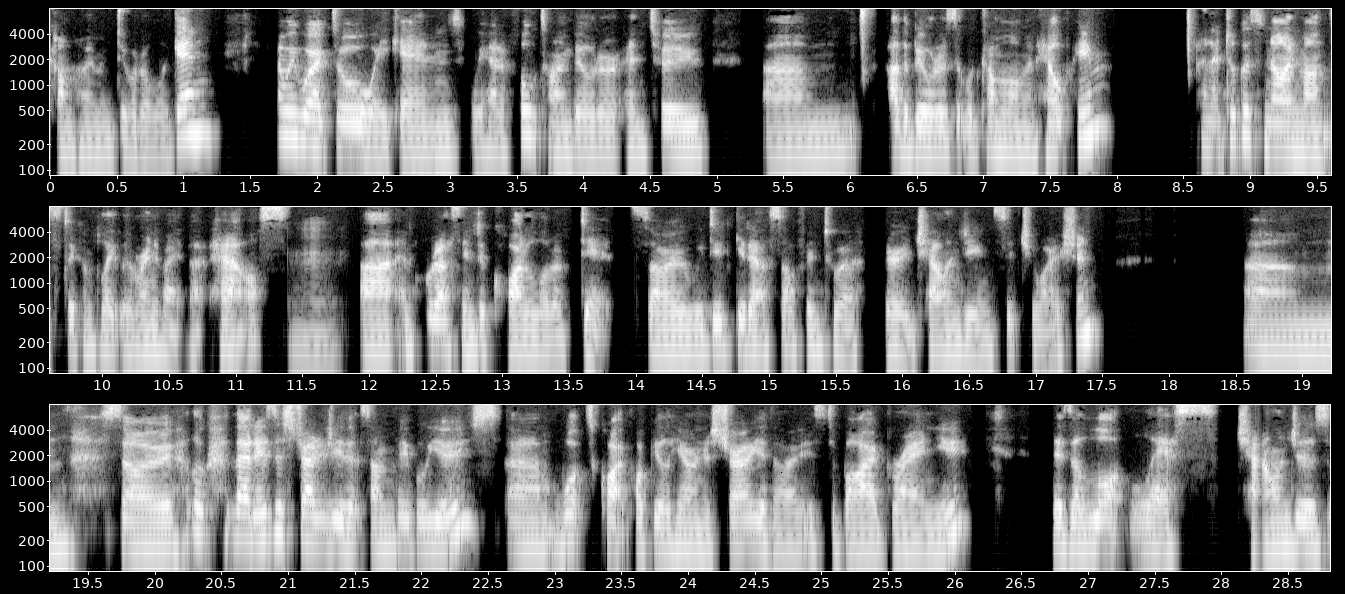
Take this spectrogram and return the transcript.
come home and do it all again. And we worked all weekend. We had a full time builder and two um, other builders that would come along and help him. And it took us nine months to completely renovate that house mm. uh, and put us into quite a lot of debt. So we did get ourselves into a very challenging situation. Um, so, look, that is a strategy that some people use. Um, what's quite popular here in Australia, though, is to buy brand new. There's a lot less challenges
